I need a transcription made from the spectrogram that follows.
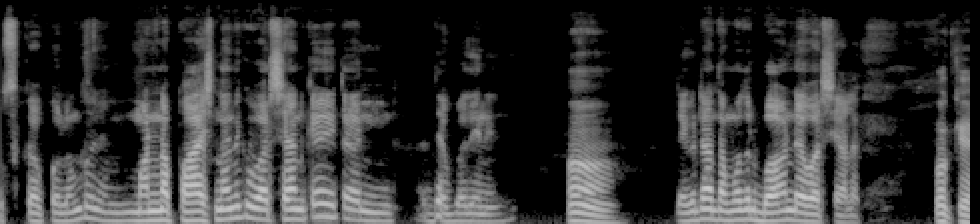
ఉసుక పొలం మొన్న పాసినందుకు వర్షానికే ఇట దెబ్బతినింది. లేకుంటే అంత మొదలు బాగుండే వర్షాలకి. ఓకే.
